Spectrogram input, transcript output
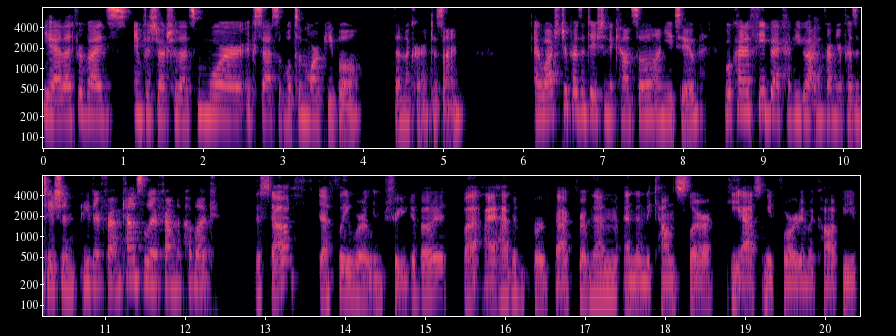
Yeah, that provides infrastructure that's more accessible to more people than the current design. I watched your presentation to council on YouTube. What kind of feedback have you gotten from your presentation, either from council or from the public? The staff definitely were intrigued about it, but I haven't heard back from them. And then the counselor, he asked me to forward him a copy,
